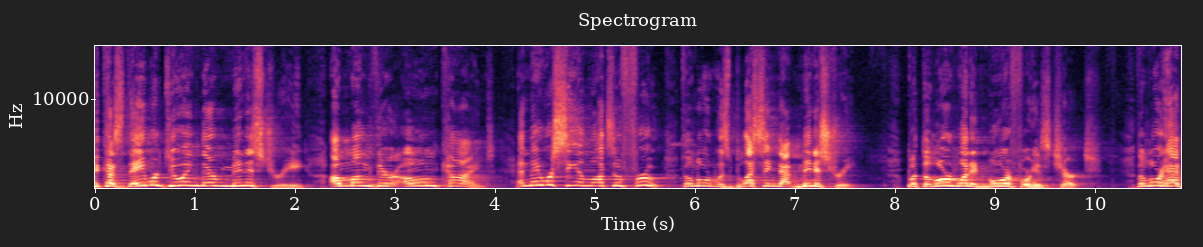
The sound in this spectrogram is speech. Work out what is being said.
because they were doing their ministry among their own kind and they were seeing lots of fruit. The Lord was blessing that ministry, but the Lord wanted more for his church. The Lord had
